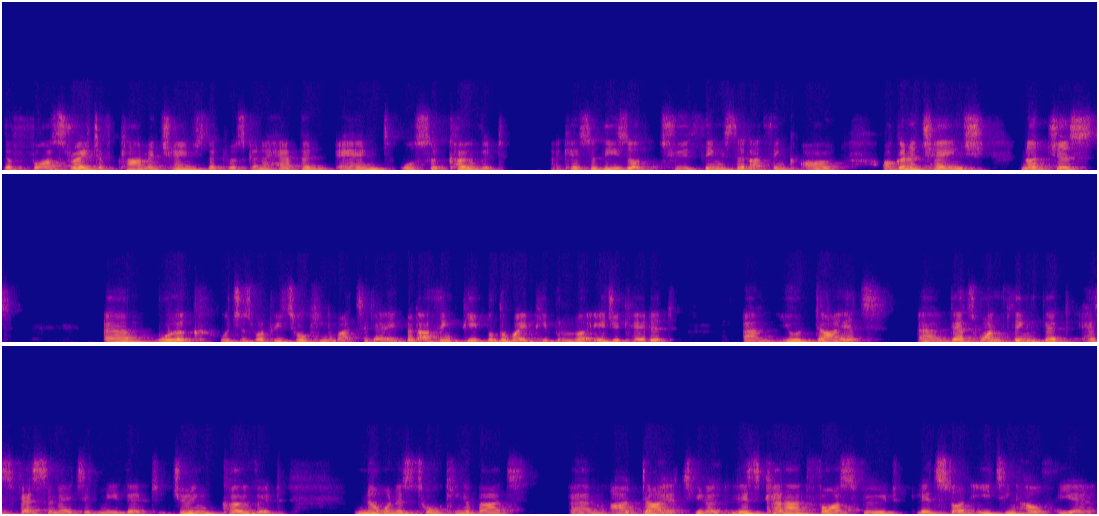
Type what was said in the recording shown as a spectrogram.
the fast rate of climate change that was going to happen and also COVID. Okay, so these are two things that I think are, are going to change not just um, work, which is what we're talking about today, but I think people, the way people are educated, um, your diet. Uh, that's one thing that has fascinated me that during COVID, no one is talking about um, our diet. You know, let's cut out fast food, let's start eating healthier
